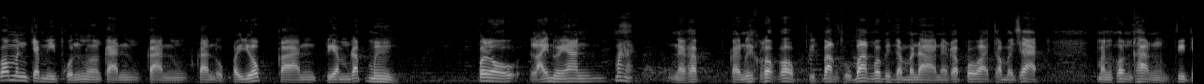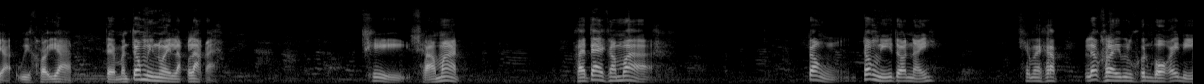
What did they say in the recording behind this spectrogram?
ก็มันจะมีผลของการการการอพยพการเตรียมรับมือ เพราะเราหลายหน่วยงานมากนะครับ การวิเคราะห์ก็ผิดบ้างถูกบ้างก็เป็นธรรมดานะครับ เพราะว่าธรรมชาติมันค่อนข้างที่จะวิเคราะห์ยาก แต่มันต้องมีหน่วยหลักๆอะที่สามารถภายใต้คำว่าต้องต้องหนีตอนไหน ใช่ไหมครับ แล้วใครเป็นคนบอกให้หนี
